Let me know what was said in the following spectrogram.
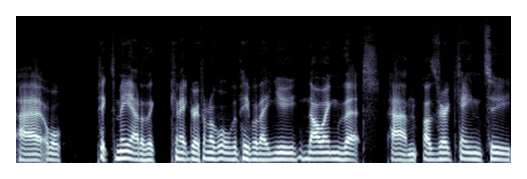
uh, well picked me out of the Connect group and of all the people they knew, knowing that um, I was very keen to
